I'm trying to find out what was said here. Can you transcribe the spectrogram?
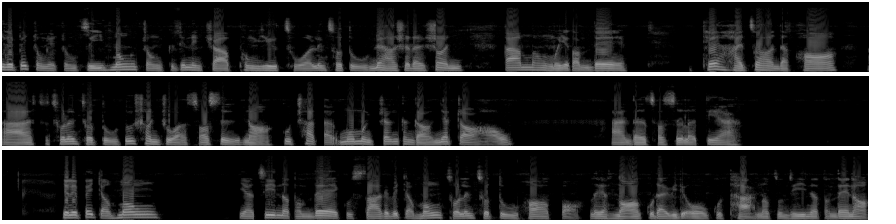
như là biết trong này trong gì mong trong cái tên trà phong như chúa lên số tù, nơi họ sẽ đời son, ta mong một tầm đê thế hai cho được họ à số lên số tù, tu son chùa xó sự nọ cú cha tự mua mừng chân càng gạo nhất trò hậu à đỡ xó sự là tia. Như là biết trong mong giờ chỉ nó tầm đề cú xa thì bây giờ mong cho lên số tù, họ bỏ lên nó cú đại video cú thả nó trong gì nó tầm đề nó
